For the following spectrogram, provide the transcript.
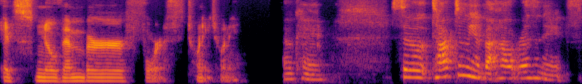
It's November 4th, 2020. okay so talk to me about how it resonates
